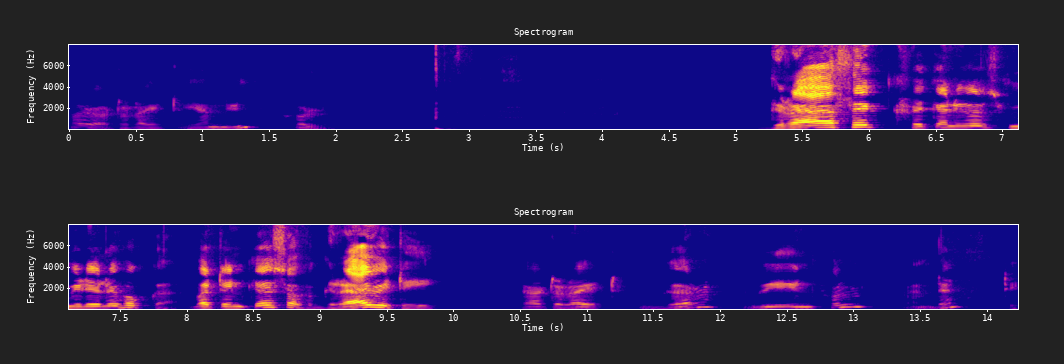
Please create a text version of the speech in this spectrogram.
So you have to write N in. Graphic, we can use medially hook, but in case of gravity, you have to write gr, V in full, and then t.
